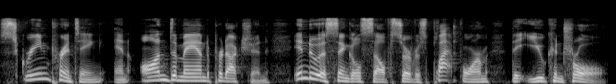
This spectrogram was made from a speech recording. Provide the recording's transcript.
screen printing, and on demand production into a single self service platform that you control.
